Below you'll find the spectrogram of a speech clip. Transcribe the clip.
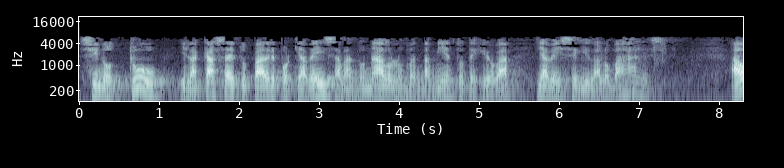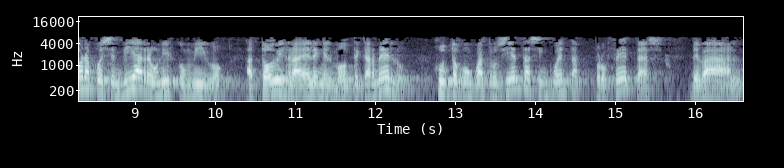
sino tú y la casa de tu padre, porque habéis abandonado los mandamientos de Jehová y habéis seguido a los Baales. Ahora pues envía a reunir conmigo a todo Israel en el monte Carmelo, junto con 450 profetas de Baal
